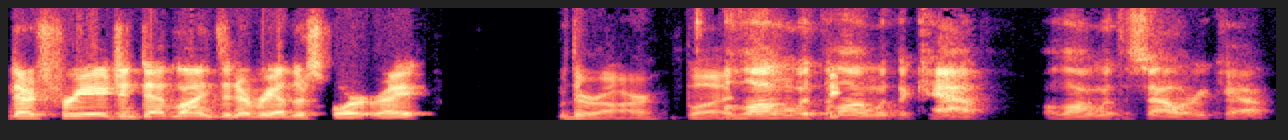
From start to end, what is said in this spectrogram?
There's free agent deadlines in every other sport, right? There are, but Along with along with the cap, along with the salary cap.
